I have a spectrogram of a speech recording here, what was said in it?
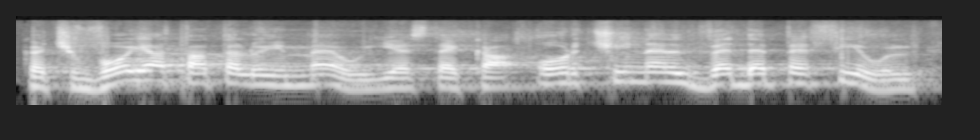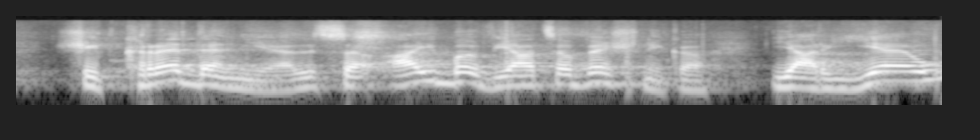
Căci voia Tatălui meu este ca oricine îl vede pe Fiul și crede în El să aibă viață veșnică, iar eu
